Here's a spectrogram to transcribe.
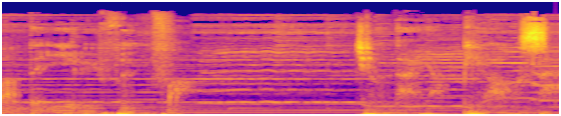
放的一缕芬芳，就那样飘散，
